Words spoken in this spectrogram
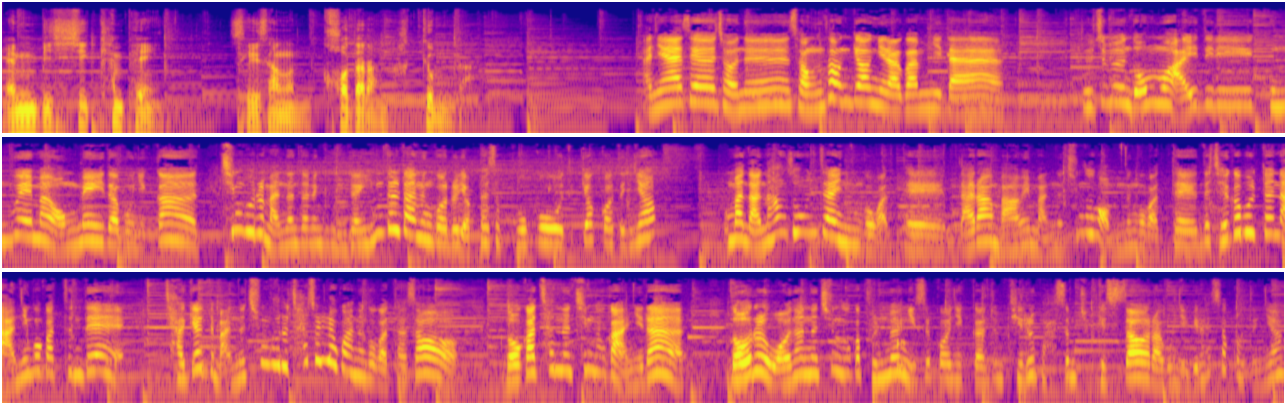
MBC 캠페인 세상은 커다란 학교입니다. 안녕하세요. 저는 정성경이라고 합니다. 요즘은 너무 아이들이 공부에만 얽매이다 보니까 친구를 만난다는 게 굉장히 힘들다는 거를 옆에서 보고 느꼈거든요. 엄마 나는 항상 혼자 있는 것 같아. 나랑 마음이 맞는 친구가 없는 것 같아. 근데 제가 볼 때는 아닌 것 같은데 자기한테 맞는 친구를 찾으려고 하는 것 같아서 너가 찾는 친구가 아니라 너를 원하는 친구가 분명히 있을 거니까 좀 뒤를 봤으면 좋겠어 라고 얘기를 했었거든요.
